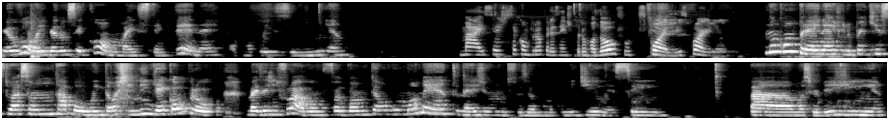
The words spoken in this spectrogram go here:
Eu vou, ainda não sei como, mas tem que ter, né? Alguma coisinha. Mas você comprou presente para o Rodolfo? Spoiler, spoiler. Não comprei, né, Júlio, porque a situação não tá boa, então a gente, ninguém comprou. Mas a gente falou, ah, vamos, vamos ter algum momento, né, juntos, fazer alguma comidinha, assim, pá, uma cervejinha,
